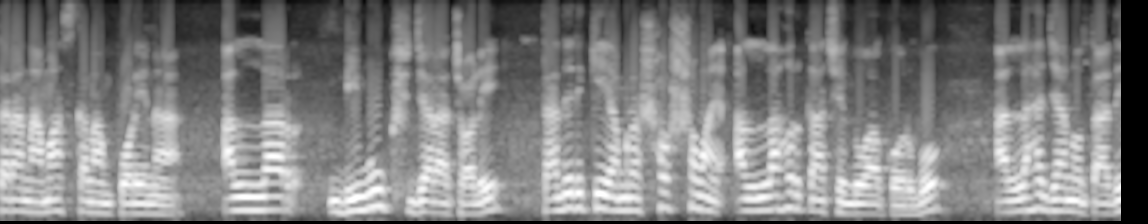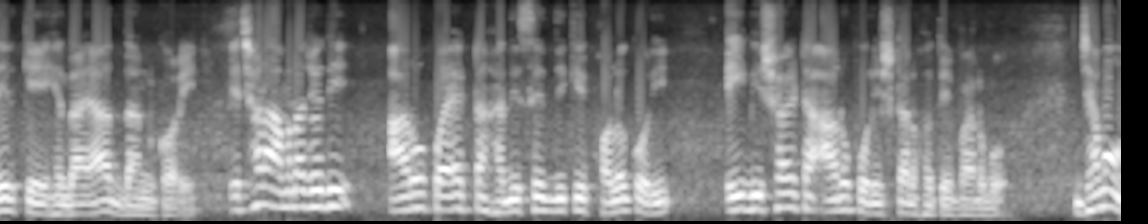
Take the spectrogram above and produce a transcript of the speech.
তারা নামাজ কালাম পড়ে না আল্লাহর বিমুখ যারা চলে, তাদেরকে আমরা সবসময় আল্লাহর কাছে দোয়া করব। আল্লাহ যেন তাদেরকে হেদায়াত দান করে। এছাড়া আমরা যদি আরও কয়েকটা হাদিসের দিকে ফলো করি, এই বিষয়টা আরও পরিষ্কার হতে পারব। যেমন,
